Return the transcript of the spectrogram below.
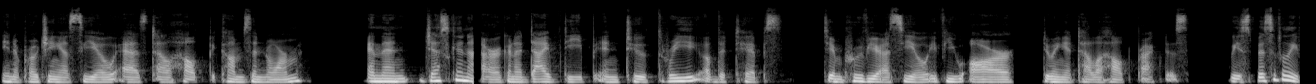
in approaching SEO as telehealth becomes the norm. And then Jessica and I are going to dive deep into three of the tips to improve your SEO if you are doing a telehealth practice. we specifically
